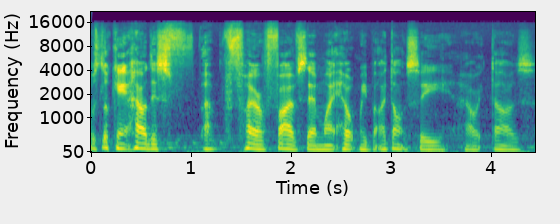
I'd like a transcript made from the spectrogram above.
was looking at how this uh, pair of fives there might help me, but I don't see how it does.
